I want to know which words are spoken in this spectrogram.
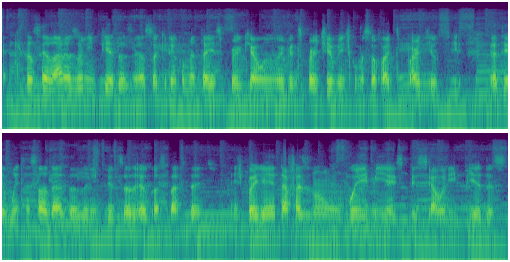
é que cancelaram as Olimpíadas, né? Eu só queria comentar isso porque é um evento esportivo, a gente começou a falar de esporte eu, eu tenho muita saudade das Olimpíadas, eu, gosto bastante. A gente poderia estar fazendo um boemia especial Olimpíadas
